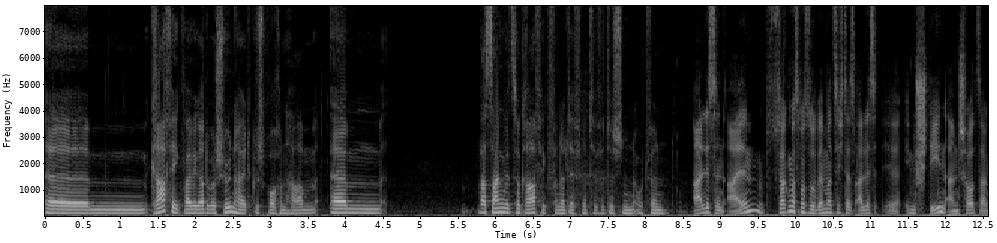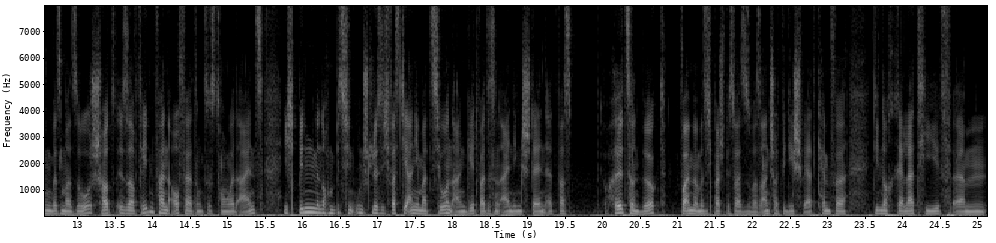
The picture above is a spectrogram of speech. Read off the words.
Ähm, Grafik, weil wir gerade über Schönheit gesprochen haben. Ähm, was sagen wir zur Grafik von der Definitive Edition, Utwin? Alles in allem, sagen wir es mal so, wenn man sich das alles äh, im Stehen anschaut, sagen wir es mal so, schaut, ist auf jeden Fall eine Aufwertung zu Stronghold 1. Ich bin mir noch ein bisschen unschlüssig, was die Animation angeht, weil das an einigen Stellen etwas hölzern wirkt. Vor allem, wenn man sich beispielsweise sowas anschaut wie die Schwertkämpfe, die noch relativ ähm,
